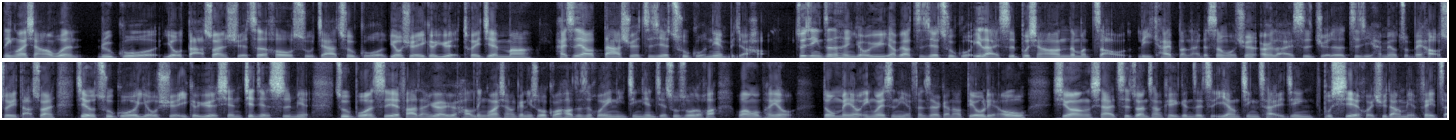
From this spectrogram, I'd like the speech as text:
另外想要问，如果有打算学测后暑假出国游学一个月，推荐吗？还是要大学直接出国念比较好？最近真的很犹豫要不要直接出国，一来是不想要那么早离开本来的生活圈，二来是觉得自己还没有准备好，所以打算借由出国游学一个月，先见见世面。祝博恩事业发展越来越好。另外想要跟你说挂号，这是回应你今天结束说的话，我我朋友都没有因为是你的粉丝而感到丢脸哦。希望下一次专场可以跟这次一样精彩，已经不屑回去当免费仔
